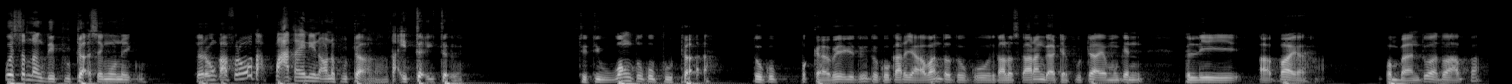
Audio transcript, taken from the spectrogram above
Kue seneng di budak sing ngono iku. Jadi orang kafir oh, tak ini ana budak, tak ide-ide. Jadi uang tuku budak, tuku pegawai gitu, tuku karyawan atau tuku kalau sekarang nggak ada budak ya mungkin beli apa ya pembantu atau apa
